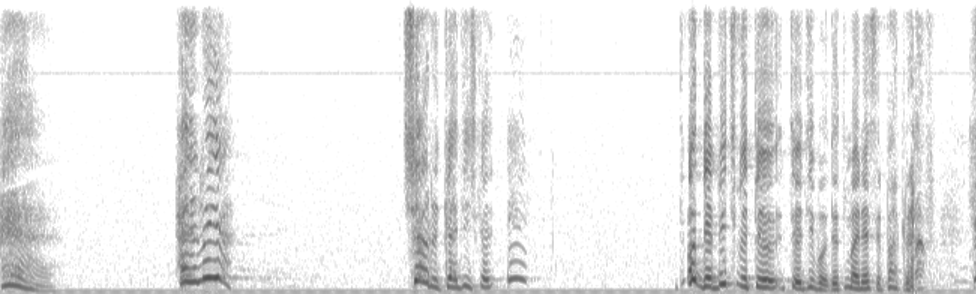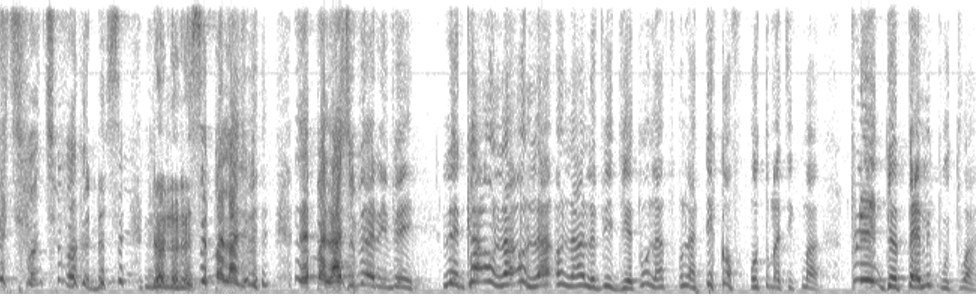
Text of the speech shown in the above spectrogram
ah. Alléluia. Tu as regardé jusqu'à. Hum, au début, tu veux te, te dire, bon, de toute manière, ce n'est pas grave. Mais tu vois, tu vois que non, non, non, c'est pas là, c'est pas là je vais arriver. Le gars, on l'a, on l'a, on l'a enlevé directement, on l'a, on l'a take off automatiquement. Plus de permis pour toi.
